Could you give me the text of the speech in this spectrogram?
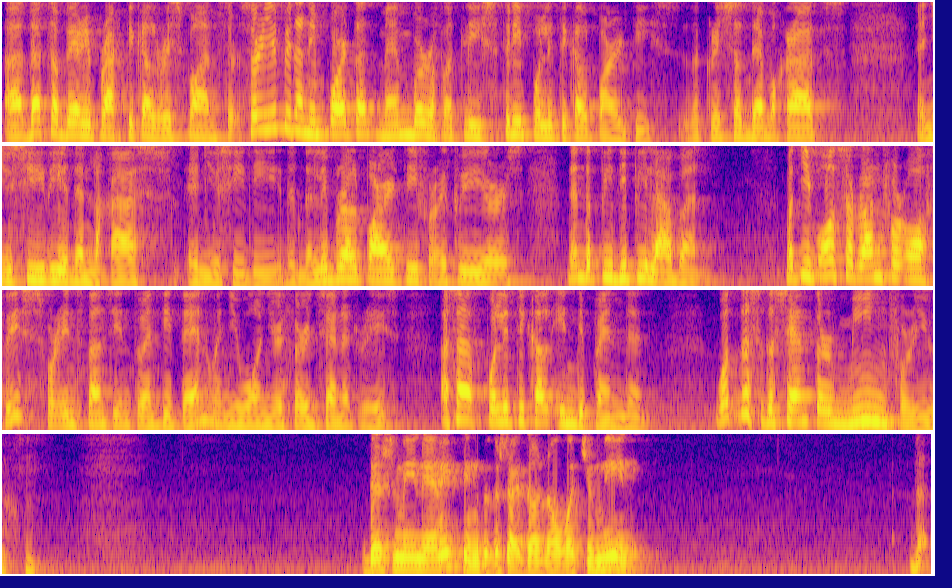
Uh, that's a very practical response. Sir. sir, you've been an important member of at least three political parties the Christian Democrats, NUCD, and then Lakas, NUCD, then the Liberal Party for a few years, then the PDP Laban. But you've also run for office, for instance, in 2010 when you won your third Senate race, as a political independent. What does the center mean for you? Doesn't mean anything because I don't know what you mean. The-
